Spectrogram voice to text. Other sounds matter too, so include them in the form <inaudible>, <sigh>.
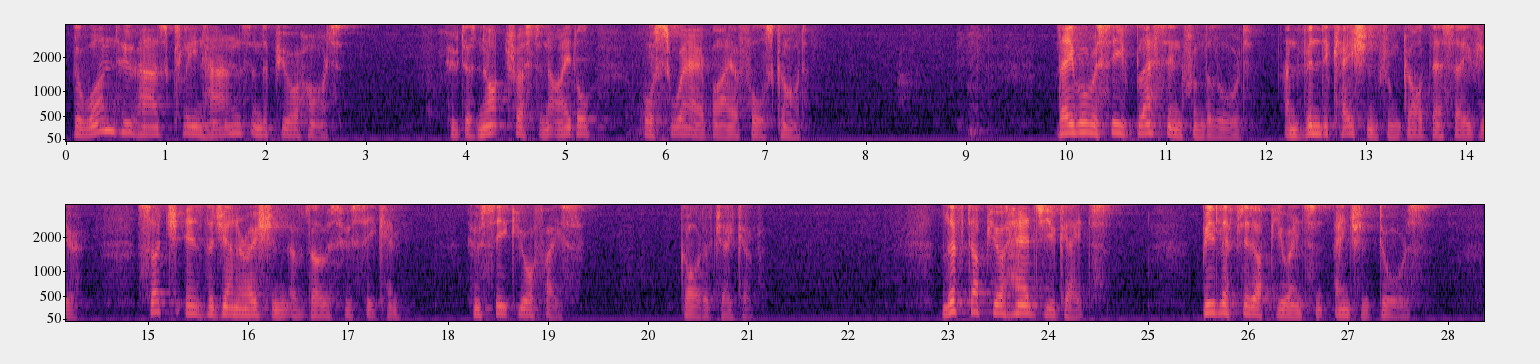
The one who has clean hands and a pure heart, who does not trust an idol or swear by a false God. They will receive blessing from the Lord and vindication from God their Saviour. Such is the generation of those who seek him, who seek your face, God of Jacob. Lift up your heads, you gates. Be lifted up, you ancient, ancient doors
